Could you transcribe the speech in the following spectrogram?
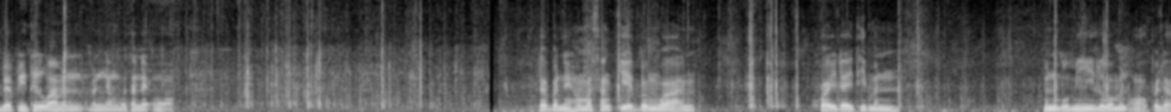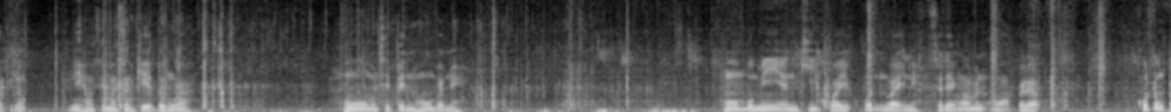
แบบนี้ถือว่ามันมันยังบ่ทันได้ออกแต่บัดนี้เฮามาสังเกตเบิ่งว่าไฟใดที่มัน มันบ่มีหรือว่ามันออกไปแล้วพี่น้องนี่เฮาสิมาสังเกตเบิ่งว่า โฮมันสิเป็นโฮแบบนี้โฮมบ่มีอันขี่ควายอ้นไว้นี่แสดงว่ามันออกไปแล้วขุดลงไป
